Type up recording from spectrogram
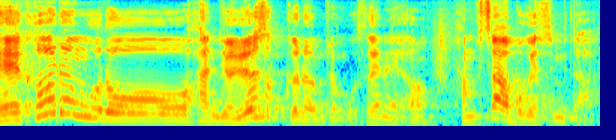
제 걸음으로 한 16걸음 정도 되네요. 한번 쏴보겠습니다.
